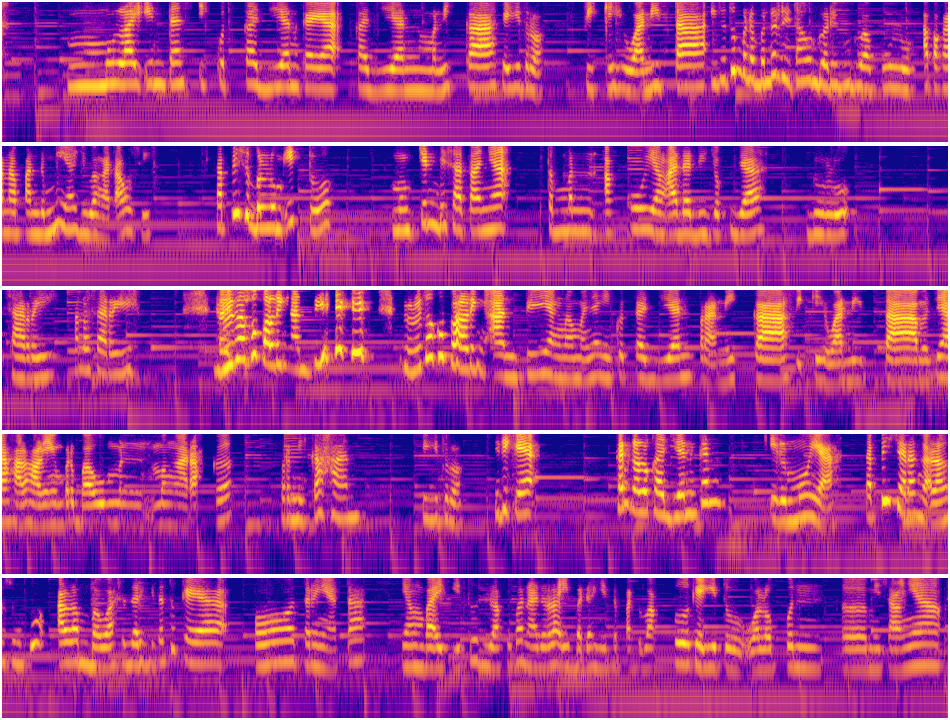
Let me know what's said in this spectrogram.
mulai intens ikut kajian kayak kajian menikah kayak gitu loh. Fikih wanita itu tuh bener-bener di tahun 2020. Apa karena pandemi ya juga nggak tahu sih. Tapi sebelum itu mungkin bisa tanya temen aku yang ada di Jogja dulu Sari. Halo Sari. Dulu tuh aku paling anti. Dulu tuh aku paling anti yang namanya ngikut kajian pranikah, fikih wanita, maksudnya hal-hal yang berbau men- mengarah ke pernikahan. Kayak gitu loh. Jadi kayak kan kalau kajian kan ilmu ya, tapi secara nggak langsung tuh alam bawah sadar kita tuh kayak oh ternyata yang baik itu dilakukan adalah ibadahnya tepat waktu kayak gitu walaupun eh, misalnya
